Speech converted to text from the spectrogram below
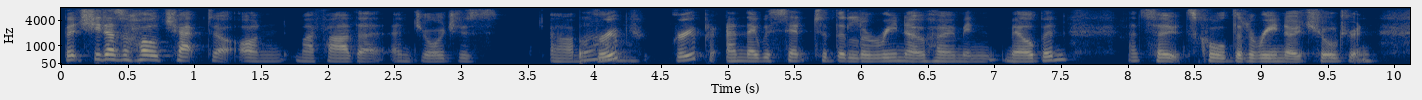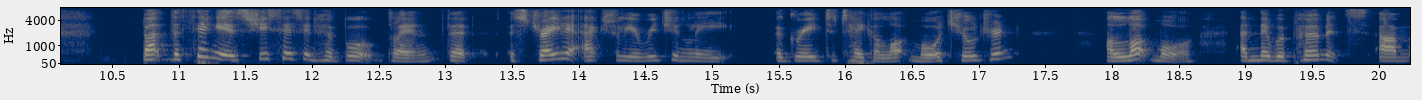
but she does a whole chapter on my father and George's um, wow. group group, and they were sent to the Larino home in Melbourne, and so it's called the Larino Children. But the thing is, she says in her book, Glen, that Australia actually originally agreed to take a lot more children, a lot more. And there were permits um,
